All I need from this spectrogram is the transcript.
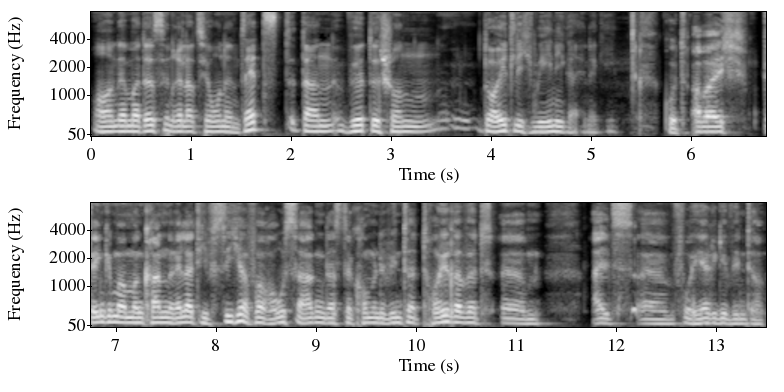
Und wenn man das in Relationen setzt, dann wird es schon deutlich weniger Energie. Gut, aber ich denke mal, man kann relativ sicher voraussagen, dass der kommende Winter teurer wird ähm, als äh, vorherige Winter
